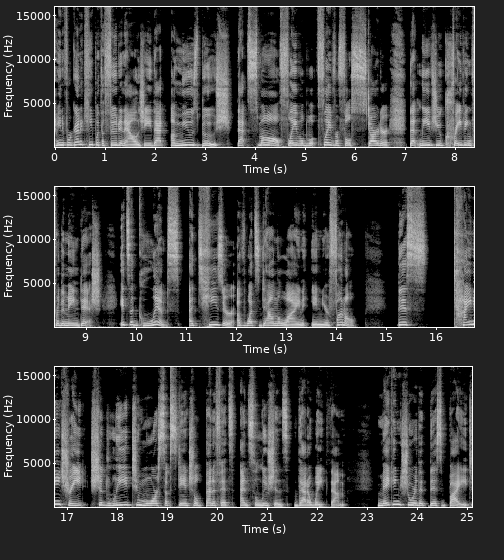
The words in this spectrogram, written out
I mean, if we're going to keep with the food analogy, that amuse bouche, that small, flavorful, flavorful starter that leaves you craving for the main dish. It's a glimpse a teaser of what's down the line in your funnel. This tiny treat should lead to more substantial benefits and solutions that await them. Making sure that this bite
